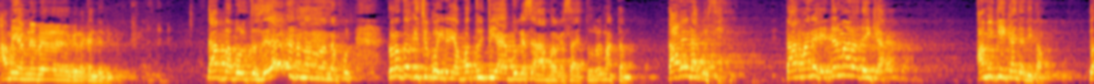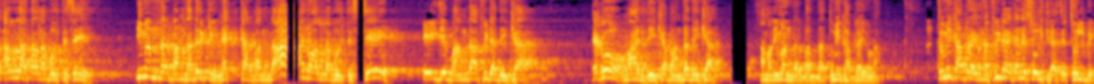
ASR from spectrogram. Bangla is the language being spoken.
আমি এমনি ব্যাগের কান্দে তা আব্বা বলতো যে "এই না, না, তোরা তো কিছু কই নাই আব্বা তুই তুই আব্বুর কাছে আব্বার কাছে আয় তোর মারতাম না। তারে না কইছি। তার মানে হেতের মারা দেখা আমি কি কান্দা দিতাম? তো আল্লাহ তাআলা বলতেছে ইমানদার বান্দাদেরকে নেককার বান্দা কেন আল্লাহ বলতেছে এই যে বান্দা ফিডা দেখা এগো মার দেখা বান্দা দেখা আমার ইমানদার বান্দা তুমি ঘাবড়াইও না। তুমি ঘাবড়াইও না, ফিডা এখানে চলতে আছে, চলবে।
